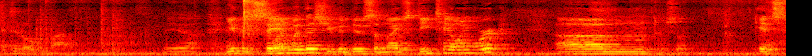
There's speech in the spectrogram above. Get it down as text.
That's an old model. Yeah. You can sand with this, you can do some nice detailing work. Um, It's,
